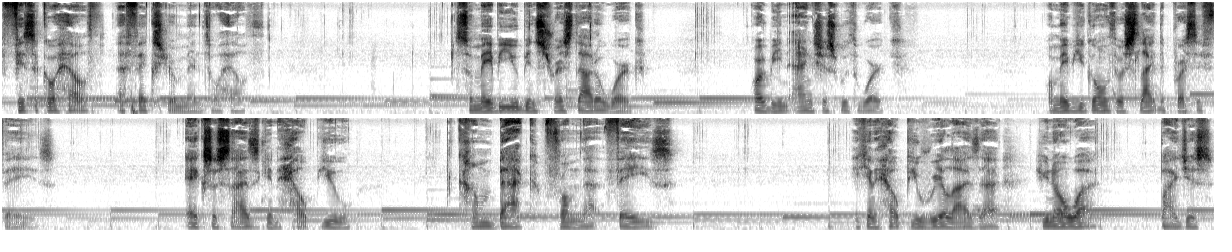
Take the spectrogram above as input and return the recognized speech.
Physical health affects your mental health. So maybe you've been stressed out at work or being anxious with work. Or maybe you're going through a slight depressive phase. Exercise can help you come back from that phase. It can help you realize that, you know what? By just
